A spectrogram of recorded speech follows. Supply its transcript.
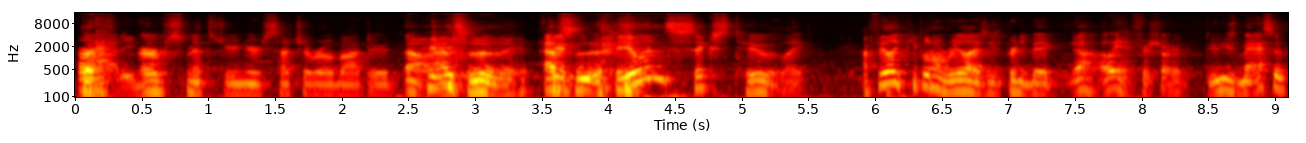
But Irv, how do you not? Irv Smith Jr. is such a robot, dude. Oh, absolutely, Dude, absolutely. Thielen's six two. Like I feel like people don't realize he's pretty big. No, oh yeah, for sure, dude. He's massive,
